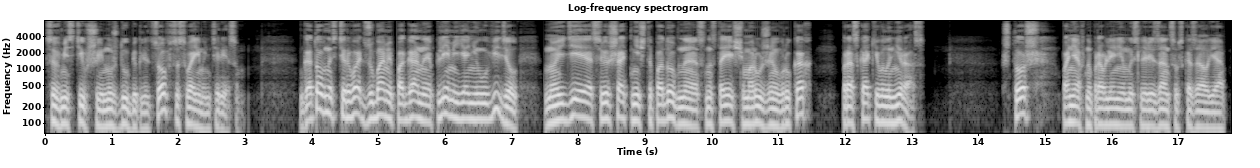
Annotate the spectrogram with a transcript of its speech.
совместивший нужду беглецов со своим интересом. Готовности рвать зубами поганое племя я не увидел, но идея совершать нечто подобное с настоящим оружием в руках проскакивала не раз. «Что ж», — поняв направление мысли рязанцев, сказал я, —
